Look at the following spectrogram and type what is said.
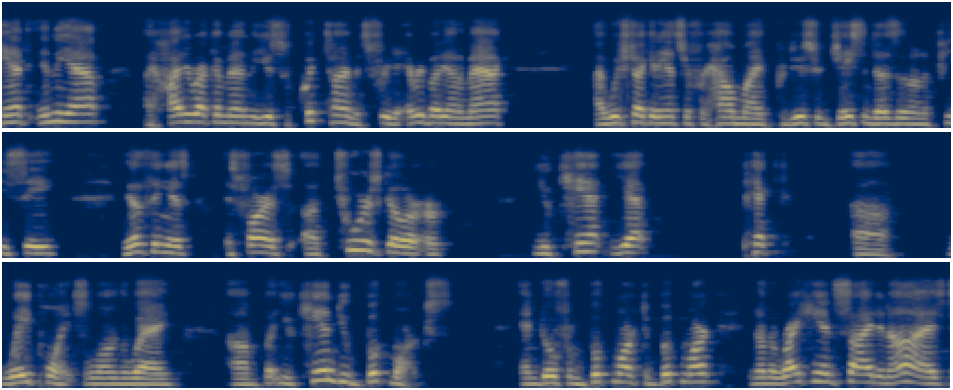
can't in the app. I highly recommend the use of QuickTime. It's free to everybody on a Mac. I wish I could answer for how my producer Jason does it on a PC. The other thing is, as far as uh, tours go, or, or you can't yet pick uh, waypoints along the way, um, but you can do bookmarks and go from bookmark to bookmark. And on the right-hand side in Eyes,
